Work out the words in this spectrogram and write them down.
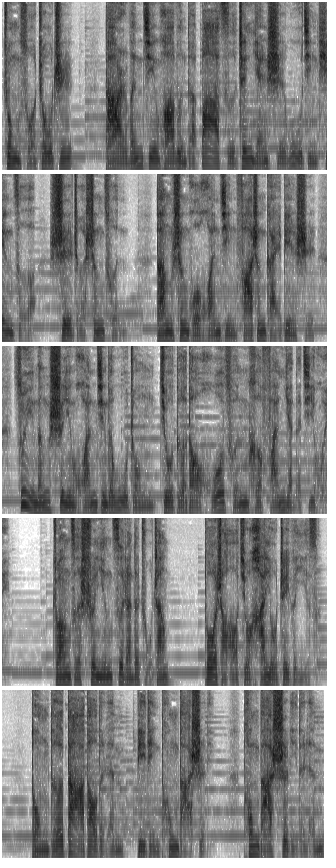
众所周知，达尔文进化论的八字真言是“物竞天择，适者生存”。当生活环境发生改变时，最能适应环境的物种就得到活存和繁衍的机会。庄子顺应自然的主张，多少就含有这个意思。懂得大道的人必定通达事理，通达事理的人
